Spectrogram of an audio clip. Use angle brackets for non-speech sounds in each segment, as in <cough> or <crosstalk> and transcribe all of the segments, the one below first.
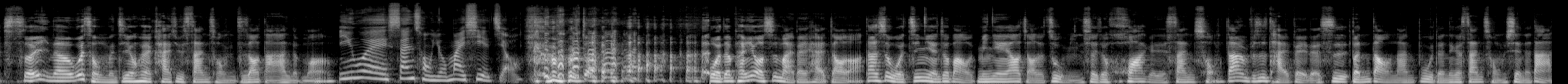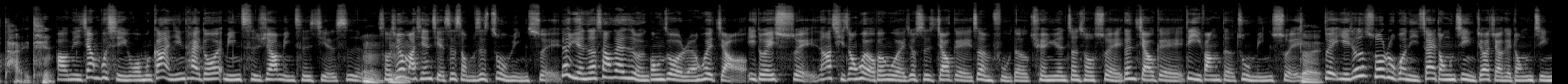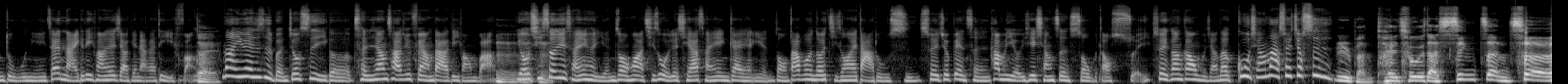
<laughs> 所以呢，为什么我们今天会开去三重？你知道答案了吗？因为三重有卖蟹脚。不 <laughs> 对，<laughs> 我的朋友是买北海道啦，但是我今年就把我明年要缴的住民税就花给了三重，当然不是台北的，是本岛南部的那个三重县的大台町。好，你这样不行，我们刚刚已经太多名词需要名词解释了。嗯、首先，我们要先解释什么是住民税。那、嗯、原则上，在日本工作的人会缴一堆税，然后其中会有分为，就是交给政府的全员征收税，跟交给地方的住民税。对对，也就是说，如果你在东京，你就要交给东京都；你在哪一个地方，就交给哪个地方。对。那因为日本就是一个城乡差距非常大的地方吧，嗯、尤其设计产业很严重的话，其实我觉得其他产业应该也很严重，大部分都集中在大都市，所以就变成他们有一些乡镇收不到税。所以刚刚我们讲到故乡纳税，就是日本推出的新政策，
